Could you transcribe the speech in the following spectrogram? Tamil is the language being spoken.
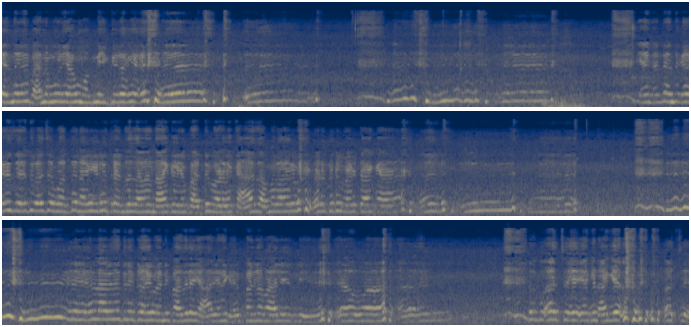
யாருக்கும் பண்ண முடியாம மொக்க நிக்கிறாங்க என் சேர்த்து வச்ச மொத்தம் நான் இருபத்தி ரெண்டு சவரம் நாய்க்கு பட்டு போடவே காசு ஐம்பதாயிரம் எடுத்துட்டு போயிட்டாங்க Mm-hmm. விதத்துலயும் ட்ரை பண்ணி பார்த்துட்டு யார் எனக்கு ஹெல்ப் பண்ற மாதிரி இல்லையே போச்சு எங்க நாங்க எல்லாமே போச்சு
